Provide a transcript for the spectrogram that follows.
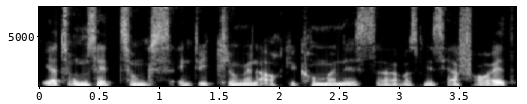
ja, zu Umsetzungsentwicklungen auch gekommen ist, äh, was mir sehr freut.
